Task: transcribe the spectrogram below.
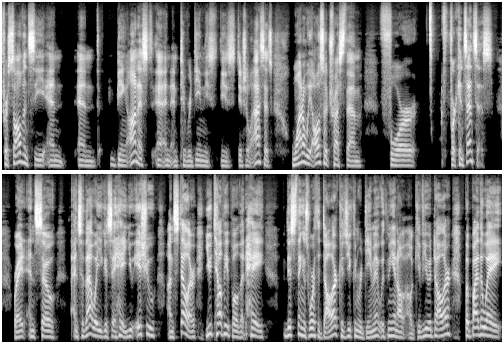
for solvency and and being honest and, and to redeem these these digital assets, why don't we also trust them for for consensus? Right. And so and so that way you could say, hey, you issue on Stellar, you tell people that, hey, this thing is worth a dollar because you can redeem it with me and I'll, I'll give you a dollar. But by the way,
